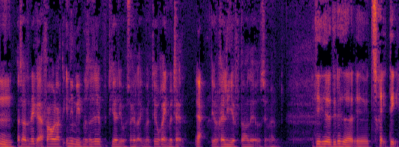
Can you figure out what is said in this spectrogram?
Mm. Altså, at den ikke er farvelagt inde i midten, så det, de her det er jo så heller ikke. Det er jo rent metal. Ja. Det er jo et relief, der er lavet simpelthen. Det hedder det, der hedder øh, 3D.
